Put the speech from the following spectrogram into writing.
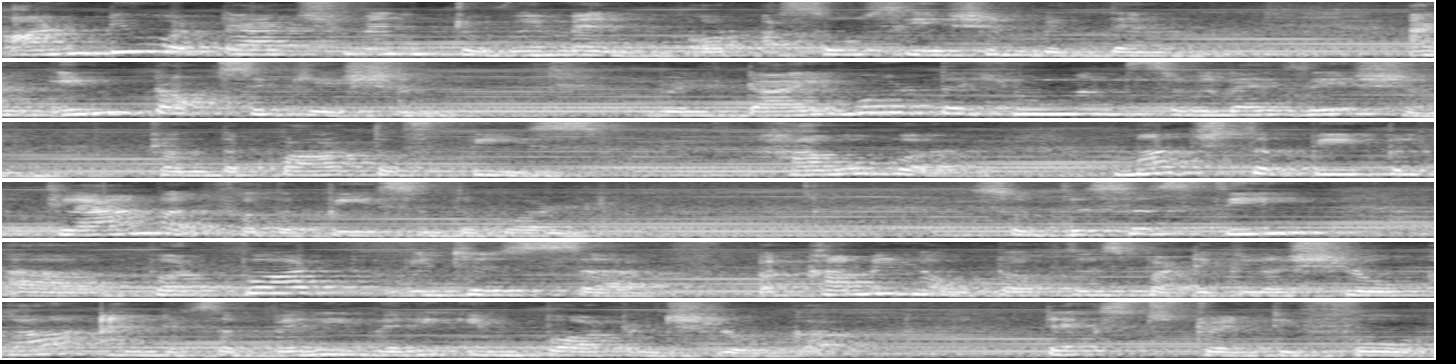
undue attachment to women or association with them, and intoxication will divert the human civilization from the path of peace. However, much the people clamor for the peace in the world. So, this is the uh, purport which is uh, coming out of this particular shloka, and it's a very, very important shloka. Text 24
